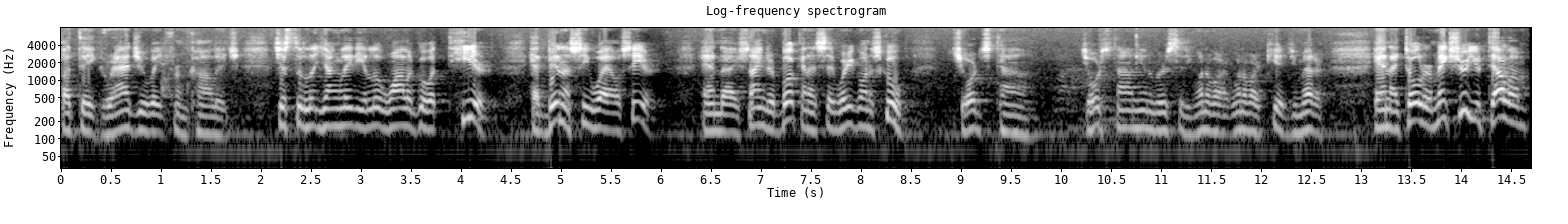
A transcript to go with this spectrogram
but they graduate from college. Just a young lady a little while ago here had been a CYLCer, and I signed her book, and I said, where are you going to school? Georgetown. Georgetown University, one of our, one of our kids, you met her. And I told her, make sure you tell them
